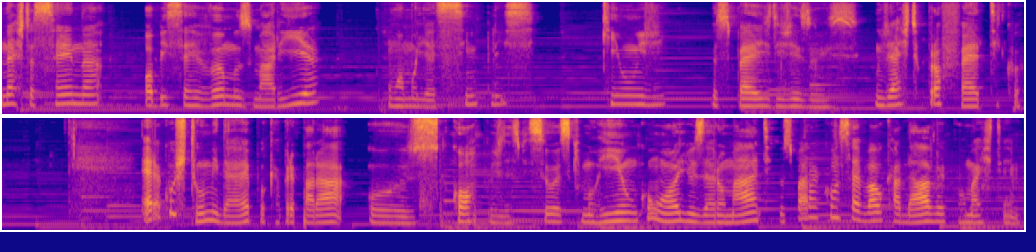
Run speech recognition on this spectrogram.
Nesta cena, observamos Maria, uma mulher simples, que unge os pés de Jesus, um gesto profético. Era costume da época preparar os corpos das pessoas que morriam com óleos aromáticos para conservar o cadáver por mais tempo.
